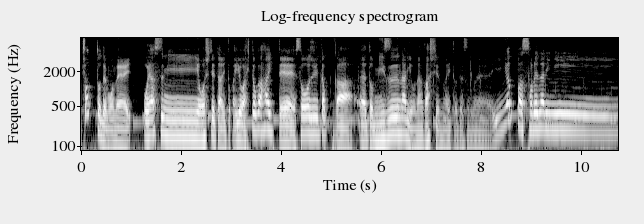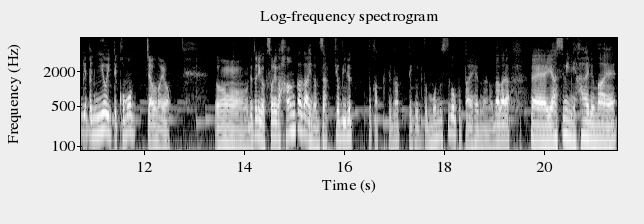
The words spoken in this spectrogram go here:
ちょっとでもね、お休みをしてたりとか、要は人が入って掃除とか、えっと、水なりを流してないとですね、やっぱそれなりに、やっぱ匂いってこもっちゃうのよ。うん。で、とにかくそれが繁華街の雑居ビルってとかってなってくるとものすごく大変なの。だから、えー、休みに入る前、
